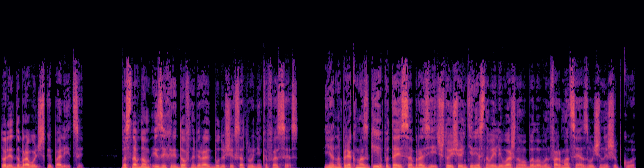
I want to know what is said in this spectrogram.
то ли добровольческой полиции. В основном из их рядов набирают будущих сотрудников СС. Я напряг мозги, пытаясь сообразить, что еще интересного или важного было в информации, озвученной Шипко.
